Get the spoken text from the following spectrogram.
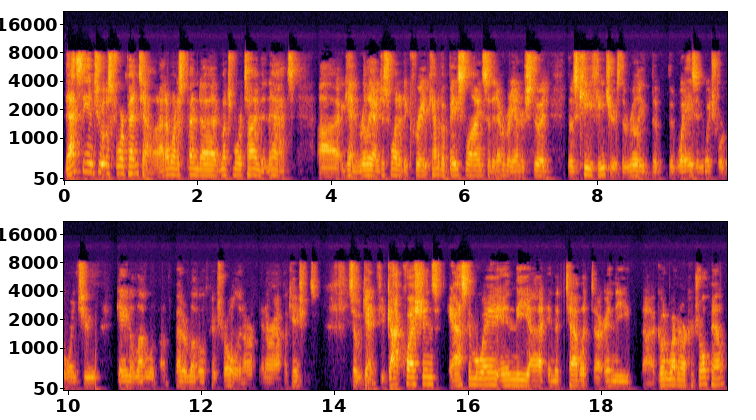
that's the Intuos 4 pen tablet. I don't want to spend uh, much more time than that. Uh, again, really, I just wanted to create kind of a baseline so that everybody understood those key features, the really the, the ways in which we're going to gain a level of a better level of control in our in our applications. So again, if you've got questions, ask them away in the uh, in the tablet or in the uh, GoToWebinar control panel,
